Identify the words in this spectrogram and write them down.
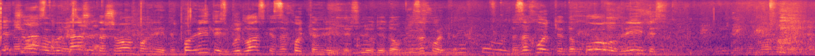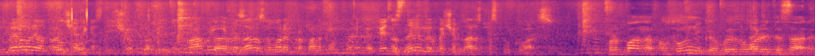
для, чого ви кажете, що вам погрітись. Погрітись, будь ласка, заходьте грітись, люди добрі, заходьте. Заходьте до холу, грійтесь. Ми говорили про начальника слідчого управління з вами, і ми зараз говоримо про пана полковника. Відповідно, з ними ми хочемо зараз поспілкуватися. Про пана полковника ви говорите зараз.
